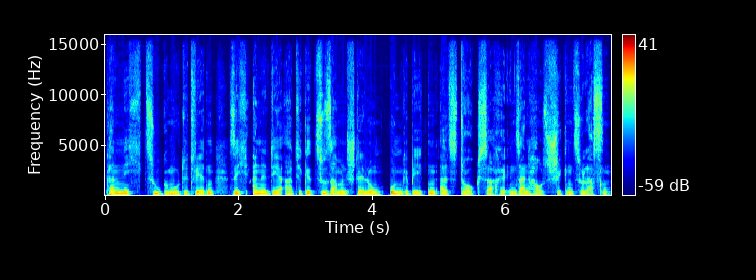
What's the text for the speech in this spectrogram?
kann nicht zugemutet werden, sich eine derartige Zusammenstellung ungebeten als Drucksache in sein Haus schicken zu lassen.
